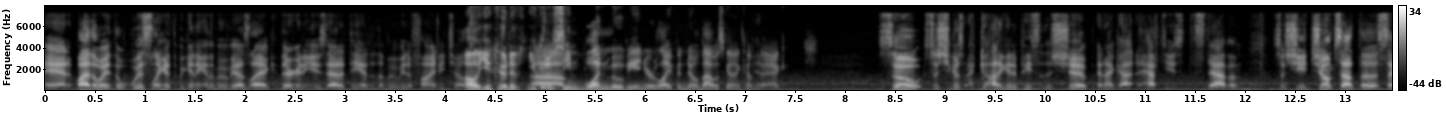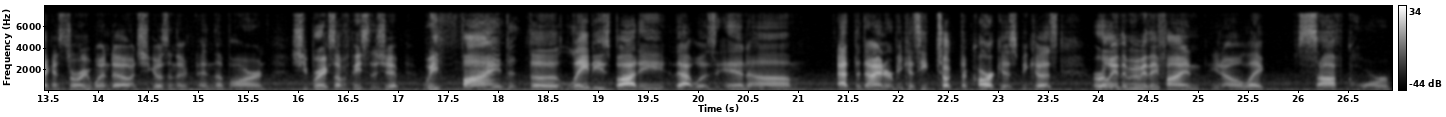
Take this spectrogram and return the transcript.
And by the way, the whistling at the beginning of the movie, I was like, they're gonna use that at the end of the movie to find each other. Oh, you could have you could have Um, seen one movie in your life and known that was gonna come yeah. back. So so she goes, I gotta get a piece of the ship, and I got have to use it to stab him. So she jumps out the second story window, and she goes in the in the barn. She breaks off a piece of the ship. We find the lady's body that was in um at the diner because he took the carcass because early in the movie they find you know like soft core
